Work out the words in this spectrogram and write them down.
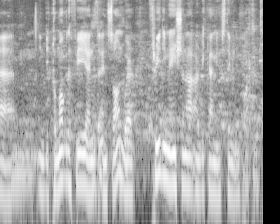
um, in the tomography and and so on, where three dimensional are becoming extremely important.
